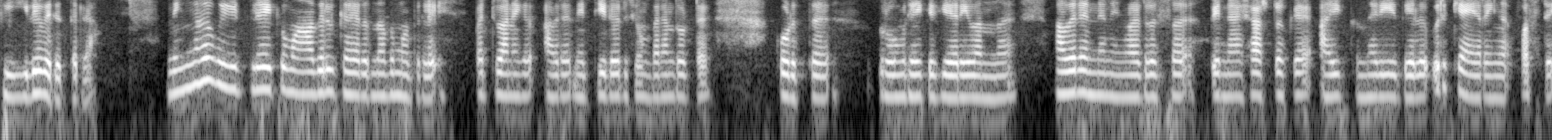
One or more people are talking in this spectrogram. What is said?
ഫീൽ വരത്തില്ല. നിങ്ങൾ വീട്ടിലേക്ക് വാതിൽ കയറുന്നത് മുതലേ പറ്റുവാണെങ്കിൽ അവരെ നെറ്റിയിലൊരു ചുംബനം തൊട്ട് കൊടുത്ത് റൂമിലേക്ക് കയറി വന്ന് അവരെന്നെ നിങ്ങളുടെ ഡ്രസ്സ് പിന്നെ ഷർട്ടൊക്കെ അയക്കുന്ന രീതിയിൽ ഒരു കെയറിങ് ഫസ്റ്റ്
